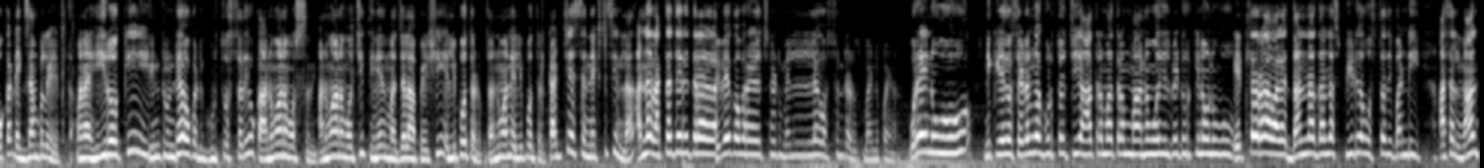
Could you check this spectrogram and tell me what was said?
ఒకటి ఎగ్జాంపుల్గా చెప్తా. మన హీరోకి తింటుంటే ఒకటి గుర్తొస్తుంది ఒక అనుమానం వస్తుంది. అనుమానం వచ్చి తినేది మధ్యలో ఆపేసి వెళ్ళిపోతాడు. అనుమానం వెళ్ళిపోతాడు. కట్ చేస్తే నెక్స్ట్ సీన్ లా అన్న రక్త చరిత్ర వివేక్ ఓబరాయ్ వచ్చినట్టు మెల్లగా వస్తుంటాడు బండి పైన. ఒరే నువ్వు నీకు ఏదో సడన్గా గుర్తొచ్చి ఆత్రం మాత్రం మనం వదిలిపెట్టి ఉరికినావు నువ్వు. ఎట్లా రావాలి? దన్న దన్న స్పీడ్గా వస్తుంది బండి. అసలు నాన్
